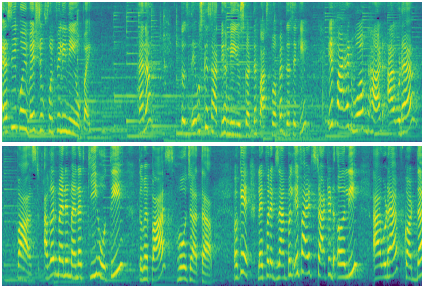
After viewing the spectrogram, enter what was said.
ऐसी कोई विश जो फुलफिल ही नहीं हो पाई, है ना? तो उसके साथ भी हम ये यूज़ करते हैं पास्ट परफेक्ट जैसे कि if I had worked hard I would have past अगर मैंने मेहनत की होती तो मैं पास हो जाता। Okay like for example if I started early I would have cut the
